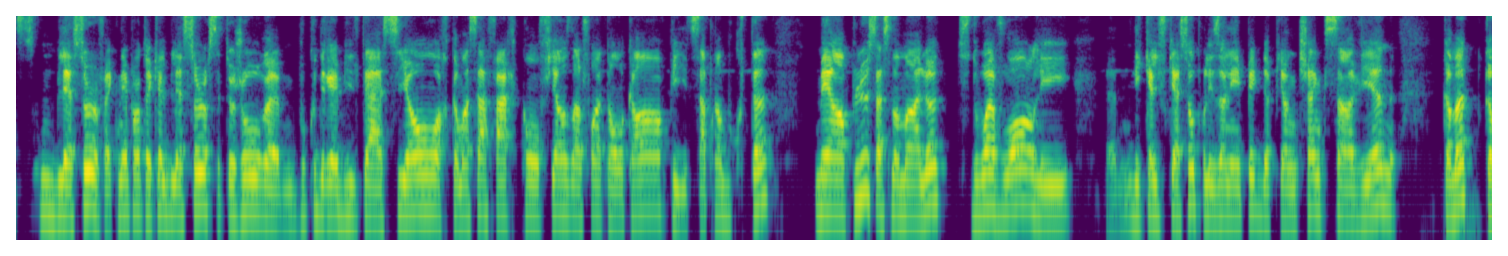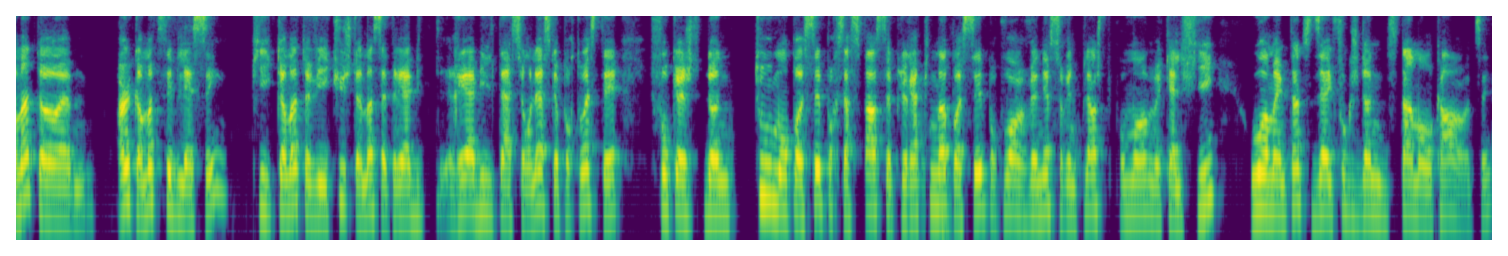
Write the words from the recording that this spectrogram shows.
c'est une blessure, fait que n'importe quelle blessure, c'est toujours euh, beaucoup de réhabilitation, recommencer à faire confiance dans le fond à ton corps, puis ça prend beaucoup de temps. Mais en plus, à ce moment-là, tu dois voir les, euh, les qualifications pour les Olympiques de Pyeongchang qui s'en viennent. Comment comment as, euh, un, comment tu t'es blessé? Puis comment tu as vécu justement cette réhabilitation-là? Est-ce que pour toi, c'était il faut que je donne tout mon possible pour que ça se fasse le plus rapidement possible pour pouvoir revenir sur une planche pour pouvoir me qualifier? Ou en même temps, tu disais, il faut que je donne du temps à mon corps, tu sais?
